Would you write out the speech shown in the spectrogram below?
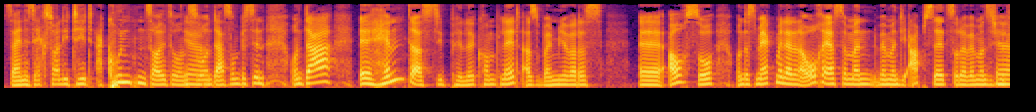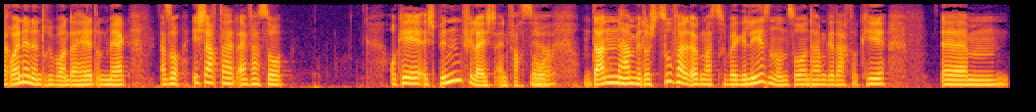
seine Sexualität erkunden sollte und Ja. so und da so ein bisschen und da äh, hemmt das die Pille komplett. Also bei mir war das äh, auch so und das merkt man ja dann auch erst, wenn man wenn man die absetzt oder wenn man sich Ja. mit Freundinnen drüber unterhält und merkt, also ich dachte halt einfach so, okay, ich bin vielleicht einfach so. Ja. Und dann haben wir durch Zufall irgendwas drüber gelesen und so und haben gedacht, okay, ähm,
